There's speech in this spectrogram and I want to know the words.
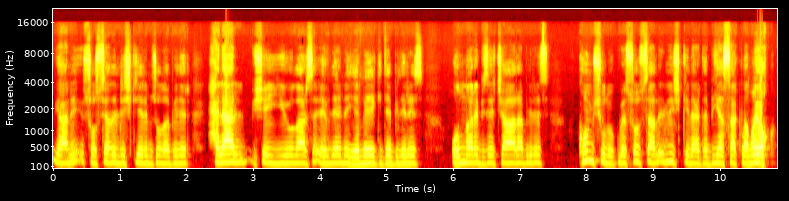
yani sosyal ilişkilerimiz olabilir. Helal bir şey yiyorlarsa evlerine yemeğe gidebiliriz. Onları bize çağırabiliriz. Komşuluk ve sosyal ilişkilerde bir yasaklama yok.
